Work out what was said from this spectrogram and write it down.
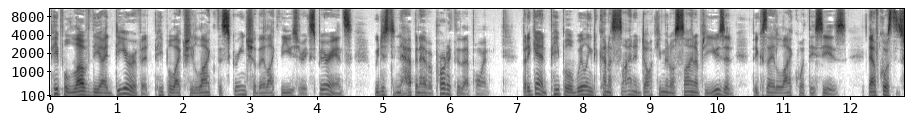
people love the idea of it. People actually like the screenshot. They like the user experience. We just didn't happen to have a product at that point. But again, people are willing to kind of sign a document or sign up to use it because they like what this is. Now, of course,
